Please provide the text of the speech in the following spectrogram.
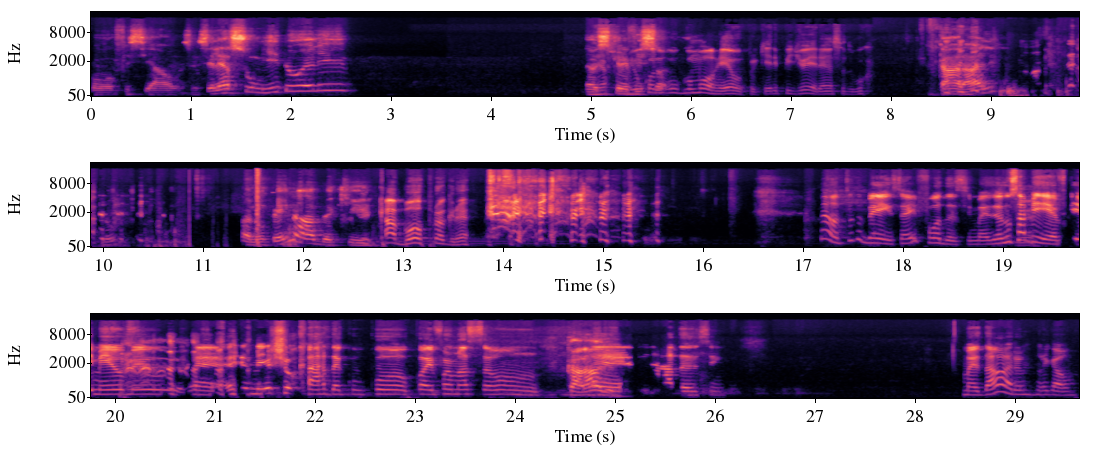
Oficial. assim, Se ele é assumido, ele. Eu Ele escrevi assumiu quando só. o Gugu morreu, porque ele pediu a herança do Gugu. Caralho. não, Ah, não tem nada aqui. Acabou o programa. Não, tudo bem, isso aí foda-se, mas eu não sabia, fiquei meio, meio, é, meio chocada com, com, a informação Caralho. É. nada, assim. Mas da hora, legal,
